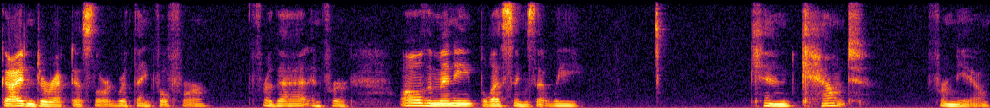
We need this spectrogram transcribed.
guide and direct us, Lord. We're thankful for for that and for all the many blessings that we can count from you.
